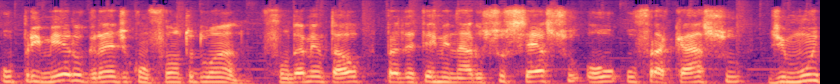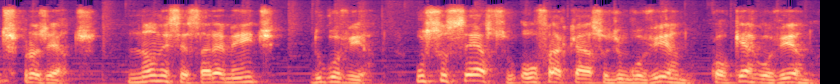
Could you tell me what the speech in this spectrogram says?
o primeiro grande confronto do ano, fundamental para determinar o sucesso ou o fracasso de muitos projetos, não necessariamente do governo. O sucesso ou fracasso de um governo, qualquer governo,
